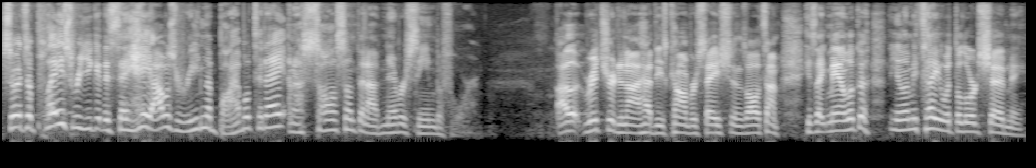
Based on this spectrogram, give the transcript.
So it's a place where you get to say, hey, I was reading the Bible today and I saw something I've never seen before. I, Richard and I have these conversations all the time. He's like, man, look, uh, you know, let me tell you what the Lord showed me.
